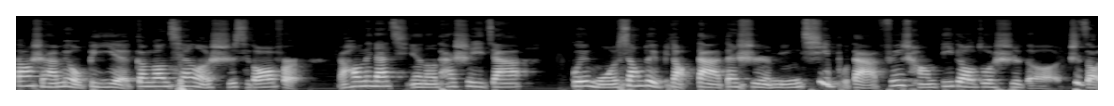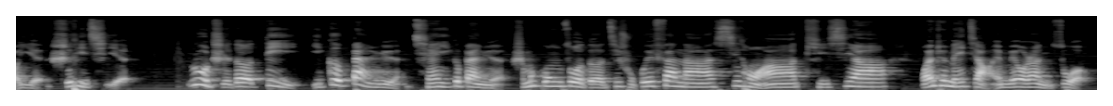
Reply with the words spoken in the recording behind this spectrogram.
当时还没有毕业，刚刚签了实习的 offer。然后那家企业呢，它是一家规模相对比较大，但是名气不大、非常低调做事的制造业实体企业。入职的第一个半月，前一个半月，什么工作的基础规范呐、系统啊、体系啊，完全没讲，也没有让你做。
